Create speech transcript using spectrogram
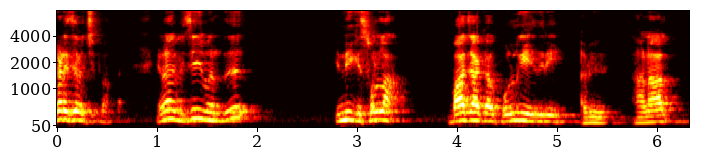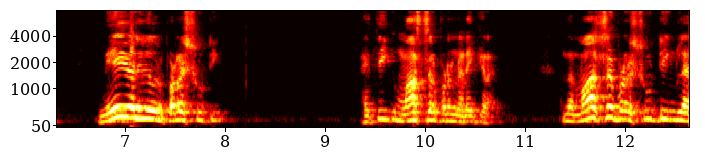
கடைசியாக வச்சுப்பாங்க. ஏன்னா விஜய் வந்து இன்றைக்கி சொல்லலாம் பாஜக கொள்கை எதிரி அப்படின்னு ஆனால் நெய்வேலியில் ஒரு பட ஷூட்டிங் ஐ திங்க் மாஸ்டர் படம் நினைக்கிறேன். அந்த மாஸ்டர் பட ஷூட்டிங்கில்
